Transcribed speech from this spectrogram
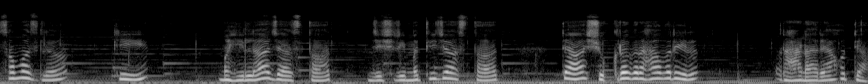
समजलं की महिला ज्या असतात जे श्रीमती ज्या असतात त्या शुक्रग्रहावरील राहणाऱ्या होत्या.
